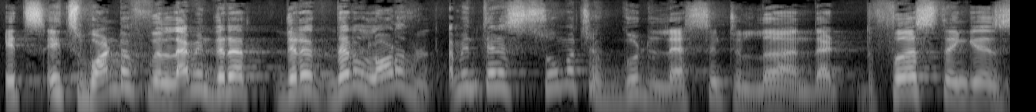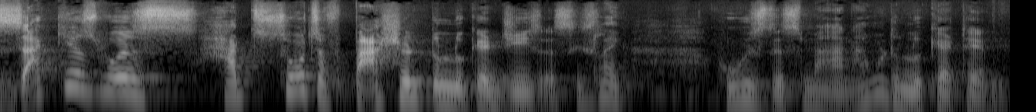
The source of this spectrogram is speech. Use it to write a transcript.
it's, it's wonderful. I mean, there are, there, are, there are a lot of, I mean, there is so much of good lesson to learn that the first thing is Zacchaeus was, had so much of passion to look at Jesus. He's like, who is this man? I want to look at him.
